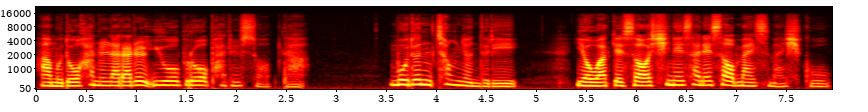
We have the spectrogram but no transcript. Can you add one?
아무도 하늘나라를 유업으로 받을 수 없다. 모든 청년들이 여호와께서 신의 산에서 말씀하시고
